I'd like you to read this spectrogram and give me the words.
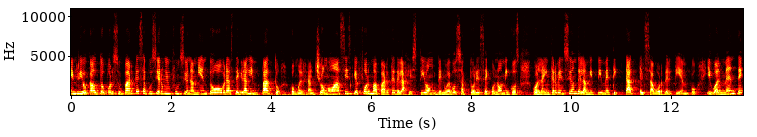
En Río Cauto, por su parte, se pusieron en funcionamiento obras de gran impacto, como el Ranchón Oasis, que forma parte de la gestión de nuevos actores económicos, con la intervención de la MIPYME TIC-TAC El Sabor del Tiempo. Igualmente,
